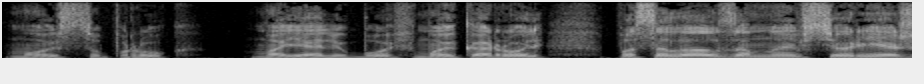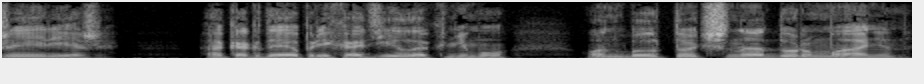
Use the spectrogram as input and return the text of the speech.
Мой супруг, моя любовь, мой король посылал за мной все реже и реже, а когда я приходила к нему, он был точно одурманен,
